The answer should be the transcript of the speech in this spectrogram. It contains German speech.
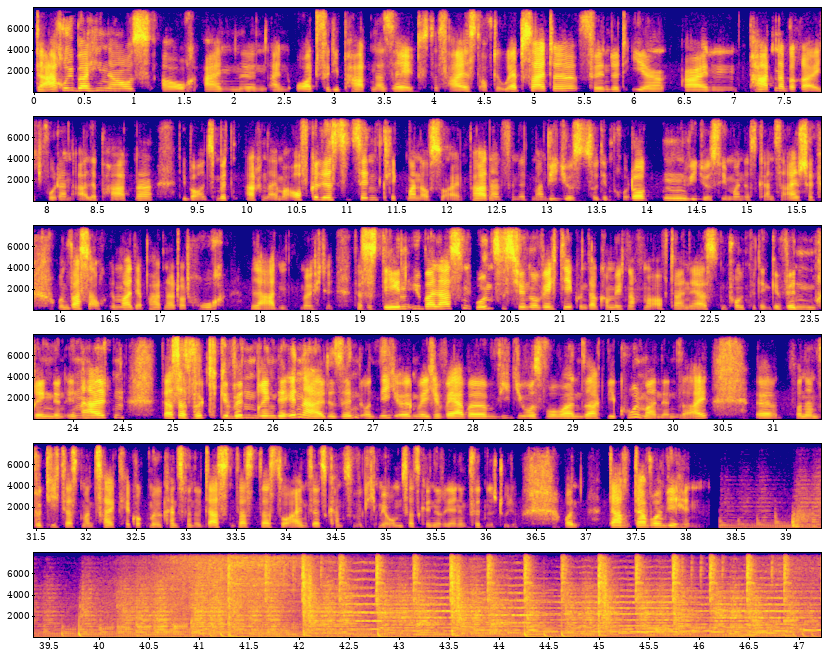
darüber hinaus auch einen, einen Ort für die Partner selbst. Das heißt, auf der Webseite findet ihr einen Partnerbereich, wo dann alle Partner, die bei uns mitmachen, einmal aufgelistet sind. Klickt man auf so einen Partner, dann findet man Videos zu den Produkten, Videos, wie man das Ganze einstellt und was auch immer der Partner dort hochladen möchte. Das ist denen überlassen. Uns ist hier nur wichtig, und da komme ich nochmal auf deinen ersten Punkt mit den gewinnbringenden Inhalten, dass das wirklich gewinnbringende Inhalte sind und nicht irgendwelche Werbevideos, wo man sagt, wie cool man denn sei, äh, sondern wirklich, dass man zeigt, hey, guck mal, du kannst, wenn du das und das, das so einsetzt, kannst du wirklich mehr Umsatz generieren im Fitnessstudio. Und da, da wollen wir hin.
